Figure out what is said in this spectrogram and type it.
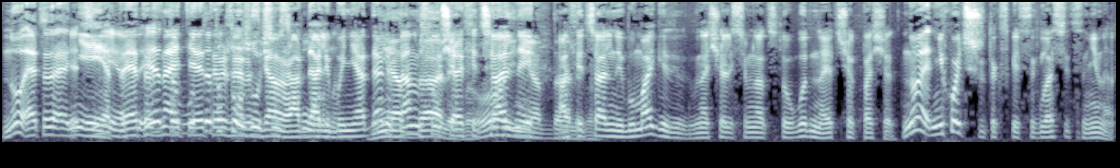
Ну, это, это нет, нет, это, это, знаете, вот это, это уже разговор. Отдали бы, не отдали. Не в данном случае официальный, официальный официальные бумаги в начале 2017 года на этот счет посчет. Но не хочешь, так сказать, согласиться, не надо.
